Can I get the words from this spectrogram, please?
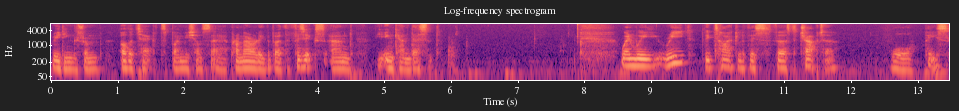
readings from other texts by Michel Serres, primarily the Birth of Physics and the Incandescent. When we read the title of this first chapter, War, Peace,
